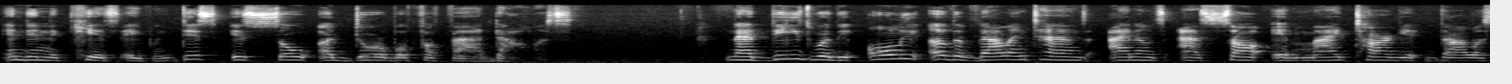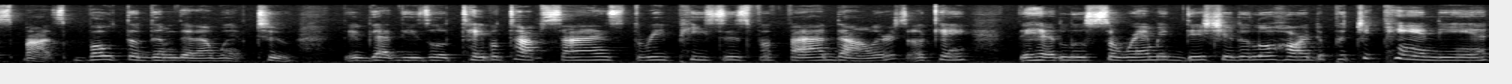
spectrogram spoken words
and then the kids' apron. This is so adorable for $5. Now, these were the only other Valentine's items I saw in my Target dollar spots, both of them that I went to. They've got these little tabletop signs, three pieces for $5, okay? They had a little ceramic dish here, a little hard to put your candy in.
